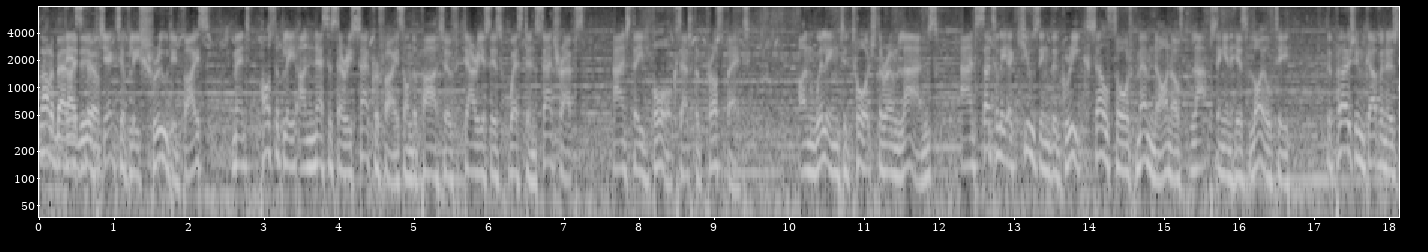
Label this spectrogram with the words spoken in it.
Not a bad this idea. This objectively shrewd advice meant possibly unnecessary sacrifice on the part of Darius's western satraps, and they balked at the prospect. Unwilling to torch their own lands, and subtly accusing the Greek sellsword Memnon of lapsing in his loyalty, the Persian governors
